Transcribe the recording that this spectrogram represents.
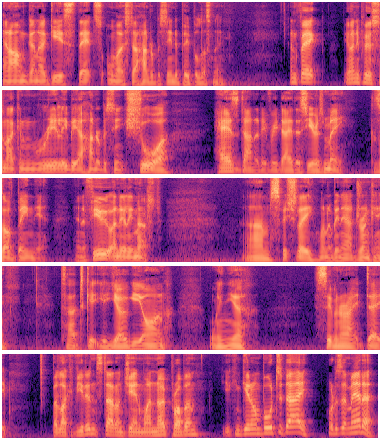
And I'm going to guess that's almost 100% of people listening. In fact, the only person I can really be 100% sure has done it every day this year is me, because I've been there. And a few I nearly missed. um, especially when I've been out drinking. It's hard to get your yogi on when you're seven or eight deep. But like if you didn't start on Jan 1, no problem. You can get on board today. What does it matter?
